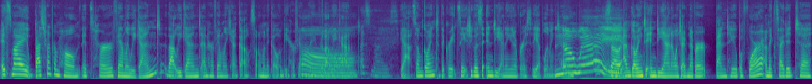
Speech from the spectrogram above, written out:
It's my best friend from home. It's her family weekend that weekend, and her family can't go. So I'm going to go and be her family for that weekend. That's nice. Yeah. So I'm going to the great state. She goes to Indiana University at Bloomington. No way. So I'm going to Indiana, which I've never been to before. I'm excited to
